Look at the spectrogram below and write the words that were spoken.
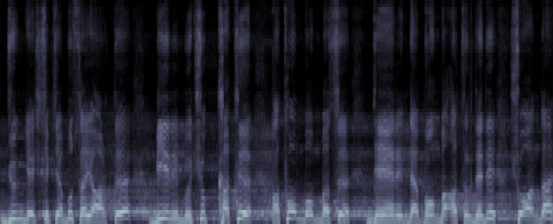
Gün geçtikçe bu sayı arttı. Bir buçuk katı atom bombası değerinde bomba atıldı dedi. Şu anda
